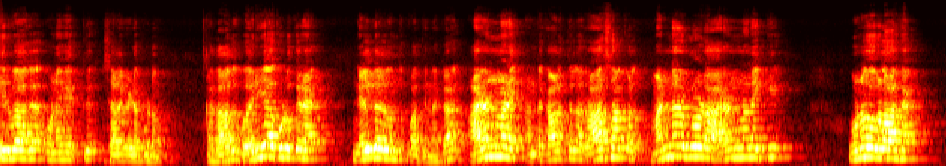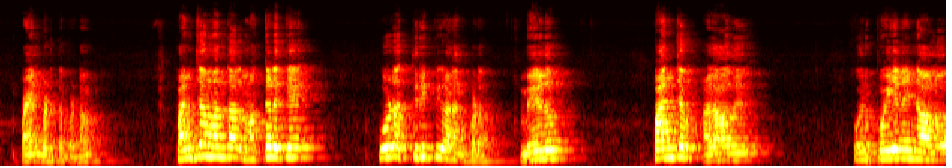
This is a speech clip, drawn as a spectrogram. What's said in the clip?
நிர்வாக உணவிற்கு செலவிடப்படும். அதாவது வரியாக கொடுக்குற நெல்கள் வந்து பார்த்தீங்கன்னாக்கா அரண்மனை அந்த காலத்தில் ராசாக்கள் மன்னர்களோட அரண்மனைக்கு உணவுகளாக பயன்படுத்தப்படும் பஞ்சம் வந்தால் மக்களுக்கே கூட திருப்பி வழங்கப்படும். மேலும் பஞ்சம் அதாவது ஒரு புயலினாலோ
